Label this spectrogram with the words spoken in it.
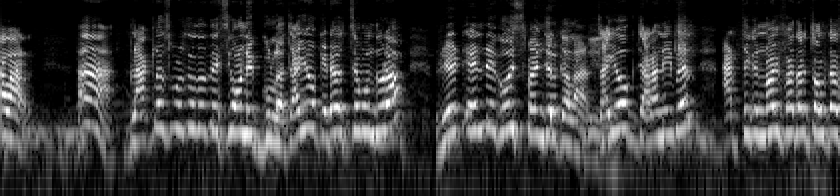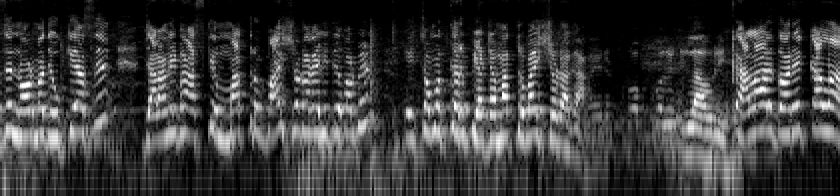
কালার। হ্যাঁ ব্ল্যাকলেস পর্যন্ত দেখছি অনেকগুলা। যাই হোক এটা হচ্ছে বন্ধুরা রেড এন্ড গো স্পেঞ্জেল কালার যাই হোক যারা নেবেন আট থেকে নয় ফেদার চলতে আছে নর্মাদি ওকে আছে। যারা নেবেন আজকে মাত্র বাইশশো টাকা নিতে পারবেন। এই চমৎকার পিয়াটা মাত্র বাইশশো টাকা। কালার গড়ে কালা।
